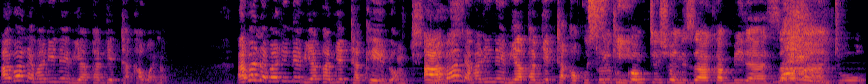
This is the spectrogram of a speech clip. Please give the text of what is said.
Abaana balina ebyapa by'ettaka wano abaana balina ebyapa by'ettaka eno abaana balina ebyapa by'ettaka ku tuli ku sikiini competition za kabira z'abantu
